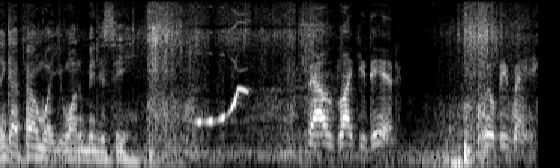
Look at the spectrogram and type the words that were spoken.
Think I found what you wanted me to see. Sounds like you did. We'll be waiting.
